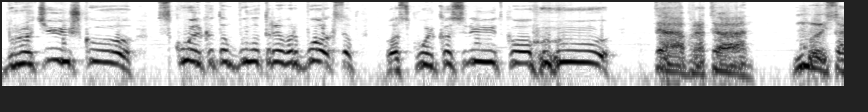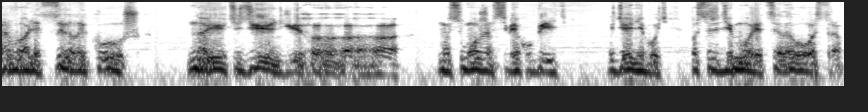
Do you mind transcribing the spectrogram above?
Братишка, сколько там было Тревор баксов, а сколько слитков? Да, братан, мы сорвали целый куш. На эти деньги мы сможем себе купить где-нибудь посреди моря целый остров.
